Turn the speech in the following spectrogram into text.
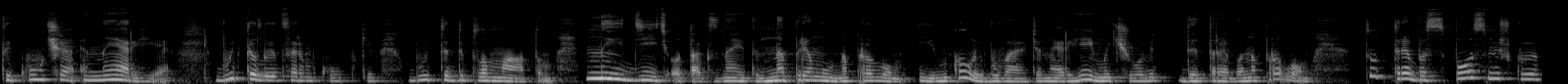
текуча енергія. Будьте лицарем кубків, будьте дипломатом. Не йдіть отак, знаєте, напряму на пролом. Інколи бувають енергії мечові, де треба на пролом. Тут треба з посмішкою,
